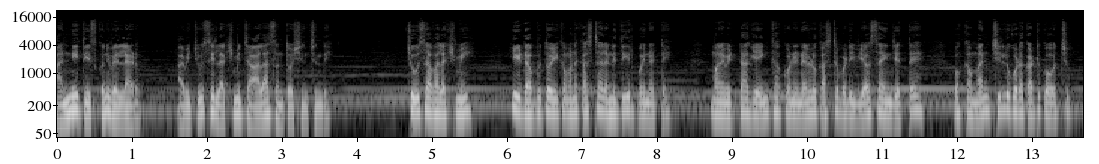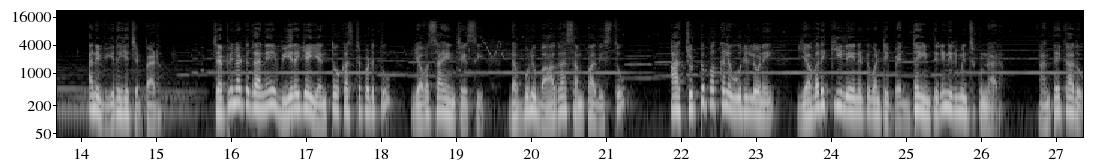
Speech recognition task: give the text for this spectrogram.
అన్నీ తీసుకుని వెళ్ళాడు. అవి చూసి లక్ష్మి చాలా సంతోషించింది. చూసావా లక్ష్మి? ఈ డబ్బుతో ఇక మన కష్టాలన్నీ తీరిపోయినట్టే. మనం ఇట్టాగే ఇంకా కొన్ని నెలలు కష్టపడి వ్యవసాయం చేస్తే ఒక మంచిల్లు కూడా కట్టుకోవచ్చు అని వీరయ్య చెప్పాడు. చెప్పినట్టుగానే వీరయ్య ఎంతో కష్టపడుతూ వ్యవసాయం చేసి డబ్బులు బాగా సంపాదిస్తూ ఆ చుట్టుపక్కల ఊరిలోనే ఎవరికీ లేనటువంటి పెద్ద ఇంటిని నిర్మించుకున్నాడు. అంతేకాదు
